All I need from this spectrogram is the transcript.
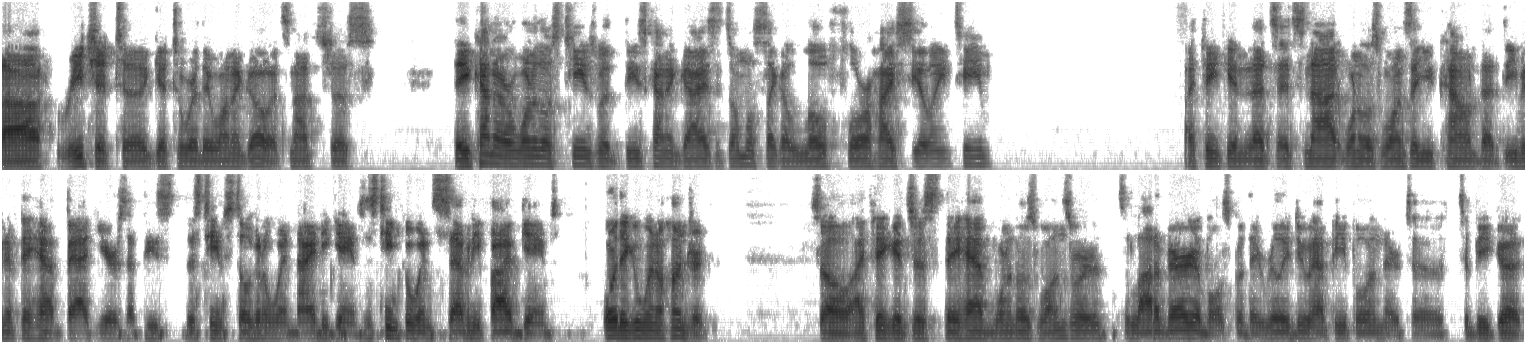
uh, reach it to get to where they want to go. It's not just they kind of are one of those teams with these kind of guys. It's almost like a low floor, high ceiling team. I think, and that's it's not one of those ones that you count that even if they have bad years, that these this team's still going to win 90 games. This team could win 75 games, or they could win 100. So I think it's just they have one of those ones where it's a lot of variables, but they really do have people in there to to be good.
